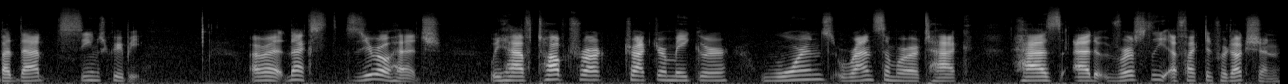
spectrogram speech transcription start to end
But that seems creepy. Alright, next, Zero Hedge. We have top tractor maker warns ransomware attack has adversely affected production.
